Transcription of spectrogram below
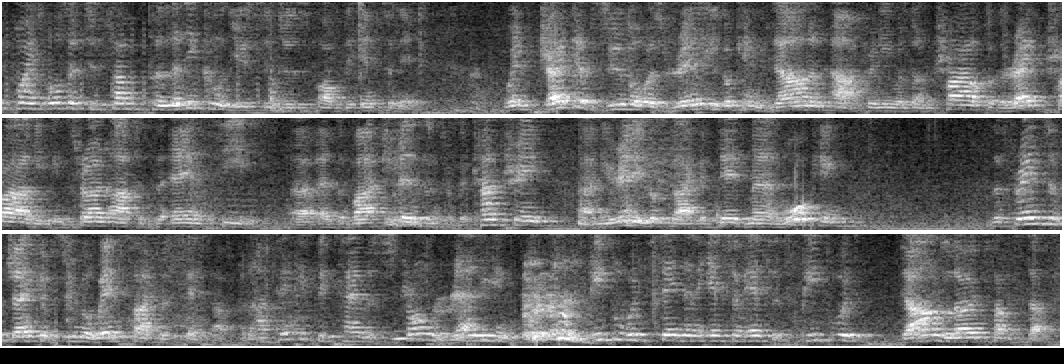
to point also to some political usages of the internet. When Jacob Zuma was really looking down and out, when he was on trial for the rape trial, he'd been thrown out as the ANC, uh, as the vice president of the country, and he really looked like a dead man walking. The Friends of Jacob Zuma website was set up, and I think it became a strong rallying. People would send in SMSs, people would download some stuff.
